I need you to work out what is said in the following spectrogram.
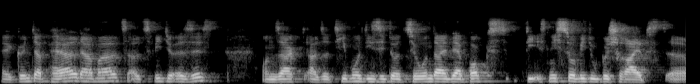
äh, Günther Perl damals als Video Assist und sagt, also Timo, die Situation da in der Box, die ist nicht so, wie du beschreibst. Ähm,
